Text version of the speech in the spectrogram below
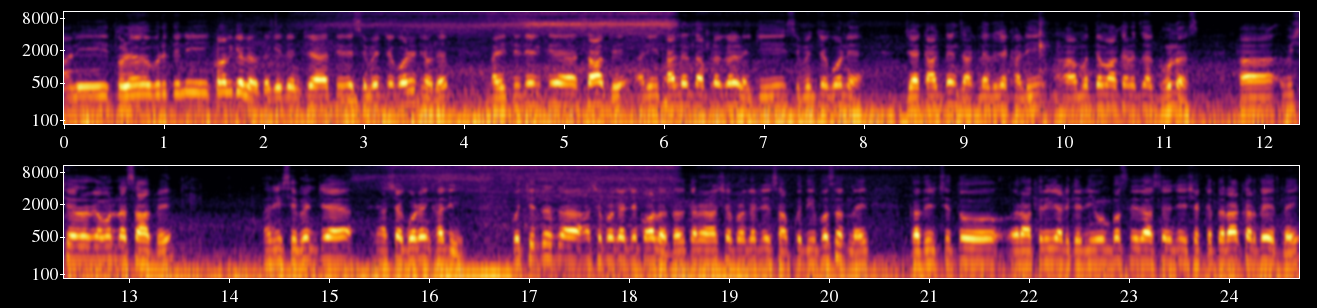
आणि थोड्या वेळापूर्वी त्यांनी कॉल केला होता की त्यांच्या तिथे सिमेंटच्या गोण्या ठेवल्यात. आणि तिथे एक ते साप आहे आणि इथं आल्यानंतर कळलं की सिमेंटच्या गोण्या ज्या कागदाने झाकल्या त्याच्याखाली हा मध्यम आकाराचा घोणस हा विषय वर्गामधला साप आहे. आणि सिमेंटच्या अशा गोण्यांखाली क्वचितच अशा प्रकारचे कॉल होतात कारण अशा प्रकारचे साप कधी बसत नाहीत. कदाचित तो रात्री या ठिकाणी येऊन बसलेला असण्याची शक्यता नाकारता येत नाही.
